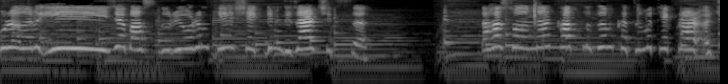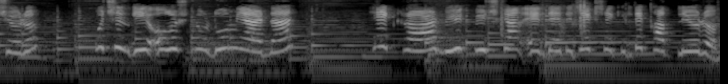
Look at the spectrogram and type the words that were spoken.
buraları iyice bastırıyorum ki şeklim güzel çıksın. Daha sonra katladığım katımı tekrar açıyorum. Bu çizgiyi oluşturduğum yerden tekrar büyük bir üçgen elde edecek şekilde katlıyorum.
